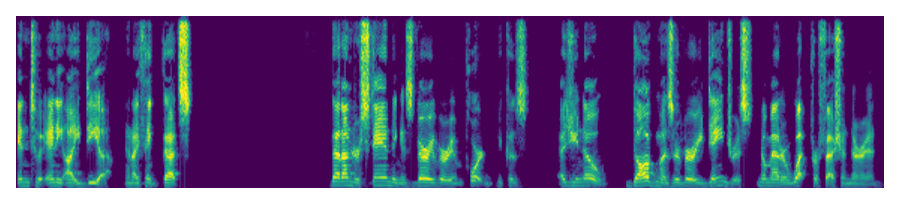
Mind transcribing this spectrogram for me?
into any idea. And i think that's that understanding is very very important because as you know dogmas are very dangerous no matter what profession they're in.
